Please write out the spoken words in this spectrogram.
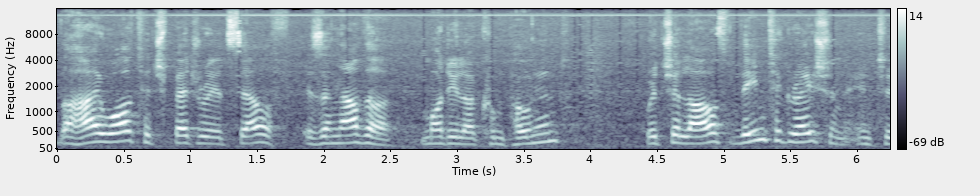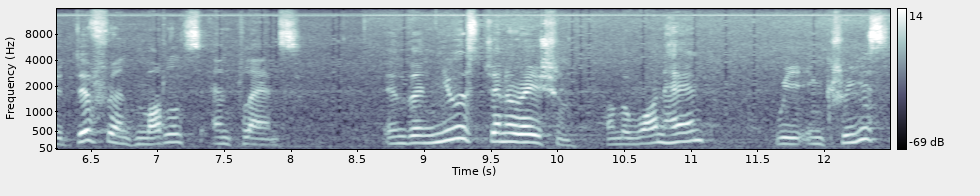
The high voltage battery itself is another modular component which allows the integration into different models and plans. In the newest generation, on the one hand, we increase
